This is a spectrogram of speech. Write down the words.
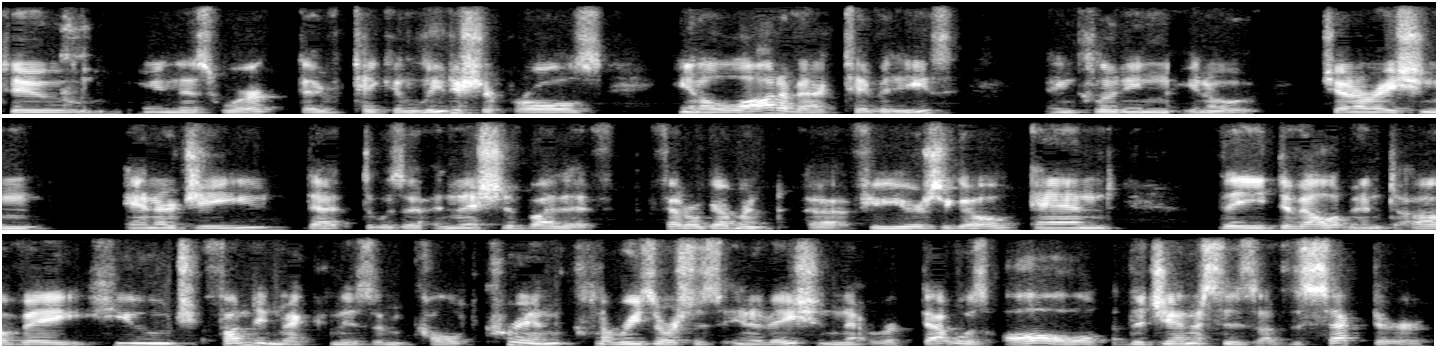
to doing this work. They've taken leadership roles in a lot of activities, including, you know, generation energy that was an initiative by the federal government uh, a few years ago, and the development of a huge funding mechanism called CRIN, Resources Innovation Network. That was all the genesis of the sector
